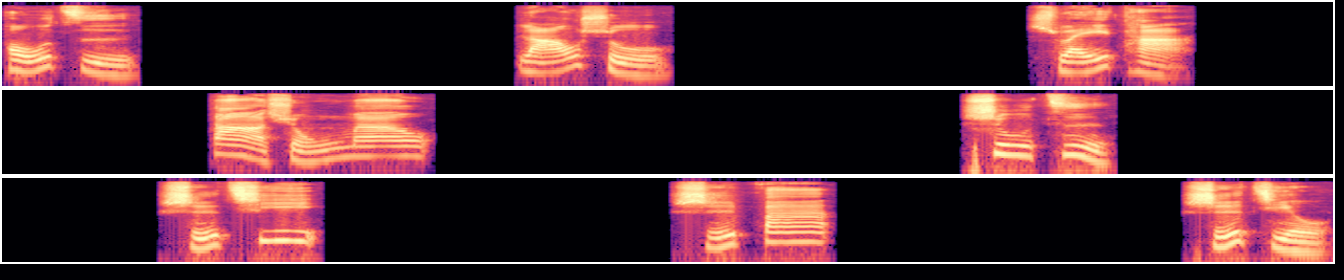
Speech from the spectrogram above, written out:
猴子，老鼠。水獭、大熊猫、数字。十七、十八、十九、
